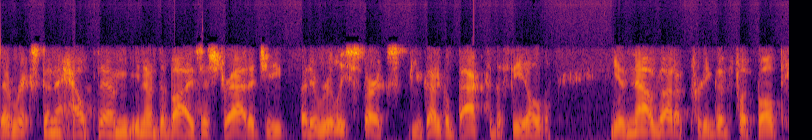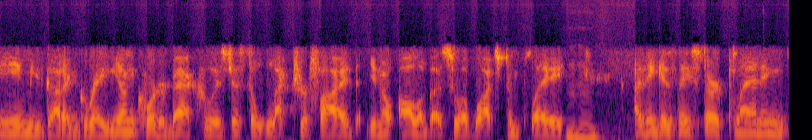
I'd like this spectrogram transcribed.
Uh, Rick's going to help them, you know, devise a strategy. But it really starts. You got to go back to the field. You've now got a pretty good football team. You've got a great young quarterback who has just electrified, you know, all of us who have watched him play. Mm-hmm I think as they start planning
